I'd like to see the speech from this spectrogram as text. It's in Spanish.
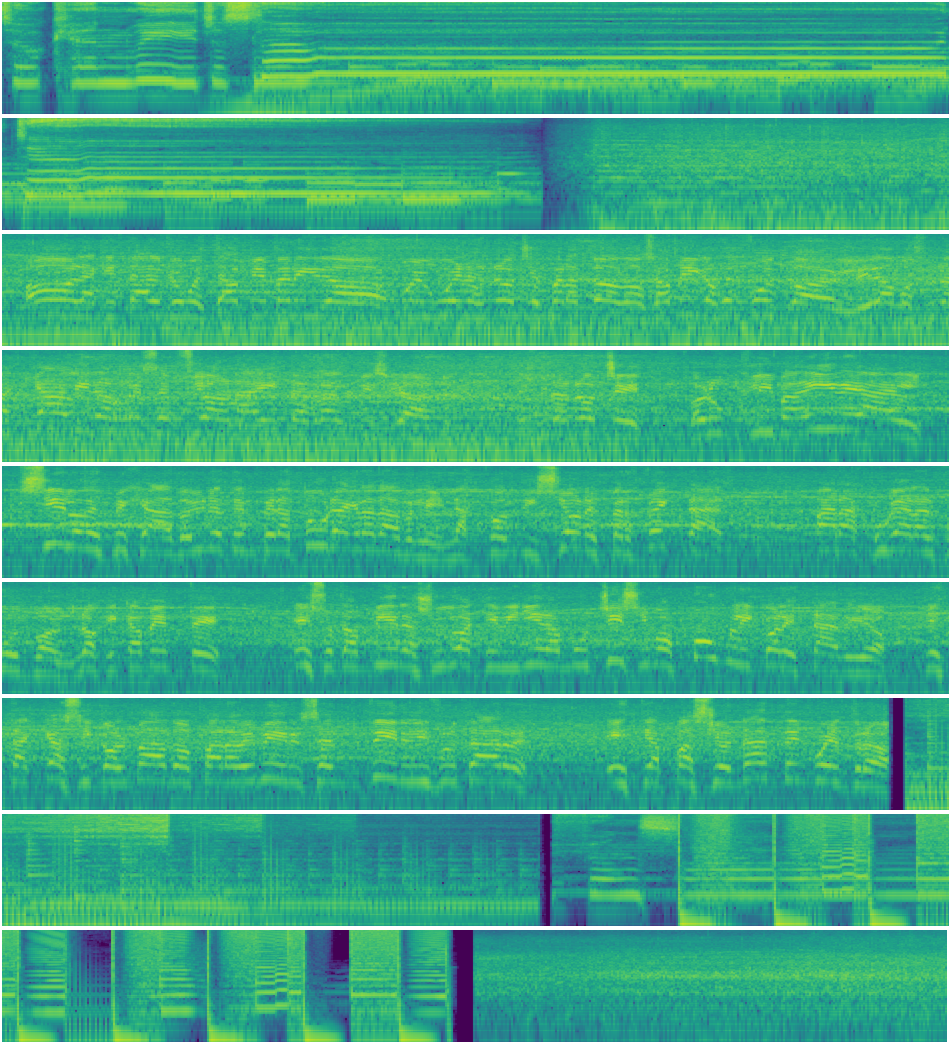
So can we just? Hola, ¿qué tal? ¿Cómo están? Bienvenidos. Muy buenas noches para todos, amigos del fútbol. Le damos una cálida recepción a esta transmisión. Es una noche con un clima ideal, cielo despejado y una temperatura agradable. Las condiciones perfectas para jugar al fútbol. Lógicamente, eso también ayudó a que viniera muchísimo público al estadio, que está casi colmado para vivir, sentir y disfrutar este apasionante encuentro.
